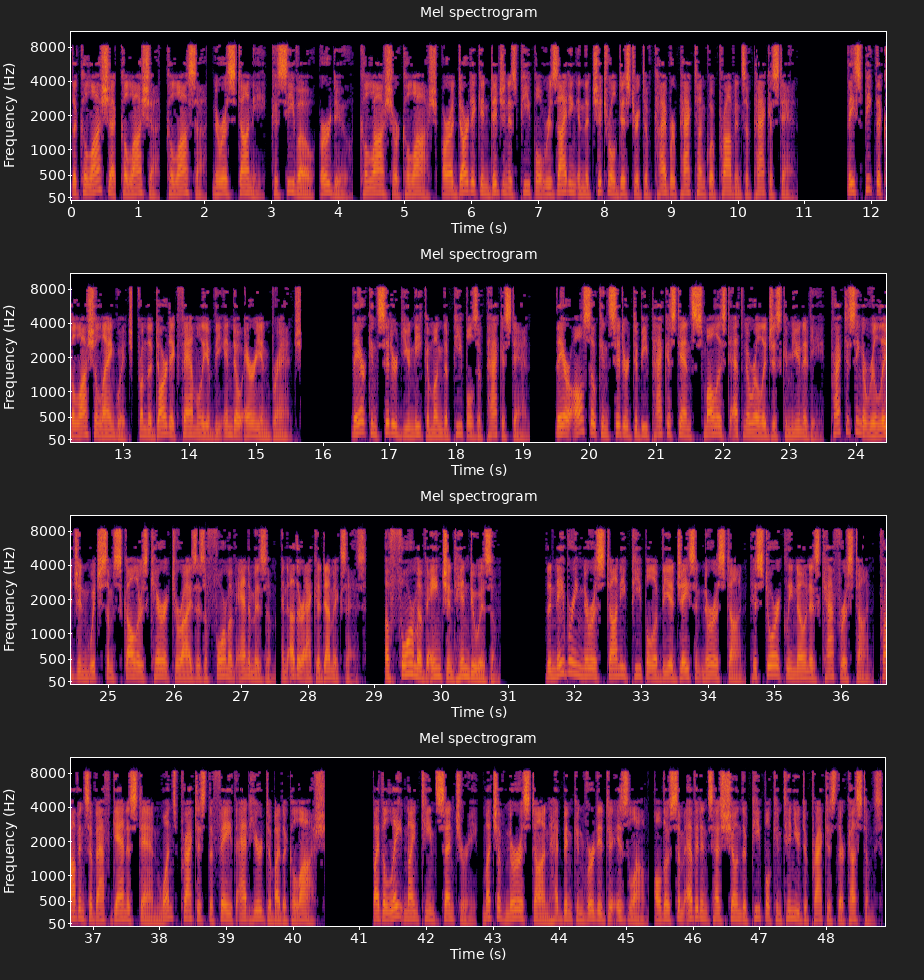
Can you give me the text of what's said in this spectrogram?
The Kalasha, Kalasha, Kalasa, Nuristani, Kasivo, Urdu, Kalash or Kalash, are a Dardic indigenous people residing in the Chitral district of Khyber Pakhtunkhwa province of Pakistan. They speak the Kalasha language, from the Dardic family of the Indo-Aryan branch. They are considered unique among the peoples of Pakistan. They are also considered to be Pakistan's smallest ethno-religious community, practicing a religion which some scholars characterize as a form of animism, and other academics as a form of ancient Hinduism. The neighboring Nuristani people of the adjacent Nuristan historically known as Kafiristan province of Afghanistan once practiced the faith adhered to by the Kalash. By the late 19th century, much of Nuristan had been converted to Islam, although some evidence has shown the people continued to practice their customs.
